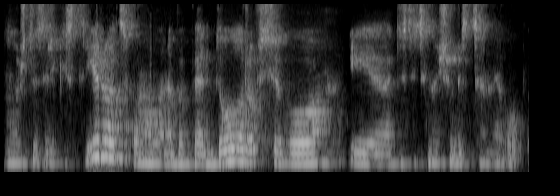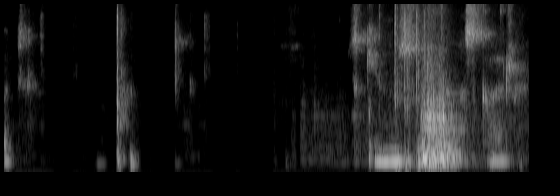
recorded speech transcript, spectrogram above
можете зарегистрироваться, по-моему, она по 5 долларов всего, и действительно очень бесценный опыт. Скину свой маскар.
